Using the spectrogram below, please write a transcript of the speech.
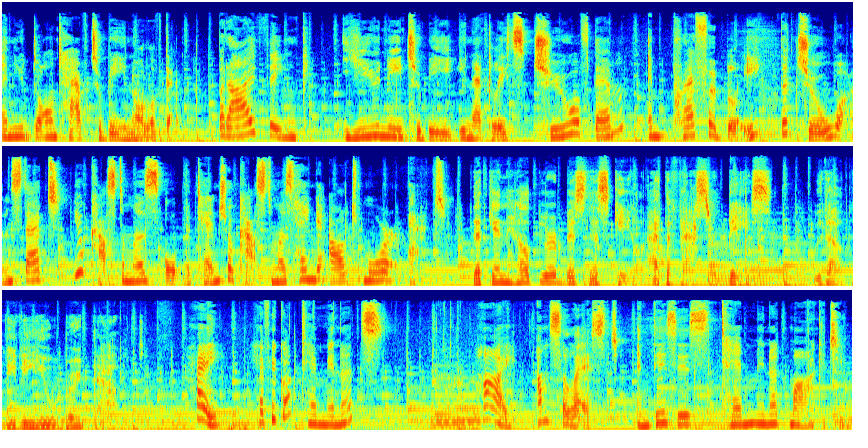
and you don't have to be in all of them. But I think you need to be in at least two of them, and preferably the two ones that your customers or potential customers hang out more at. that can help your business scale at a faster pace without leaving you burnt out. Hey, have you got 10 minutes? Hi, I'm Celeste, and this is 10 Minute Marketing,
